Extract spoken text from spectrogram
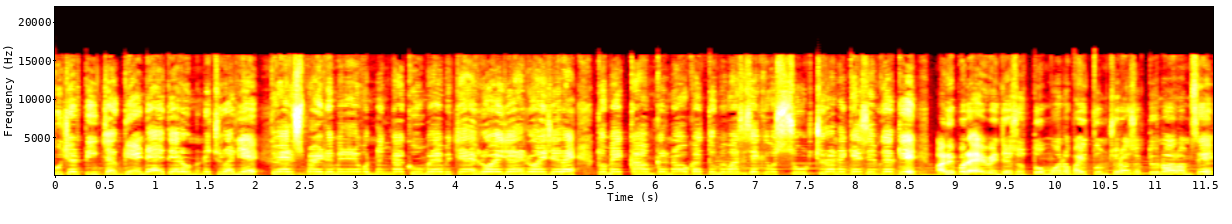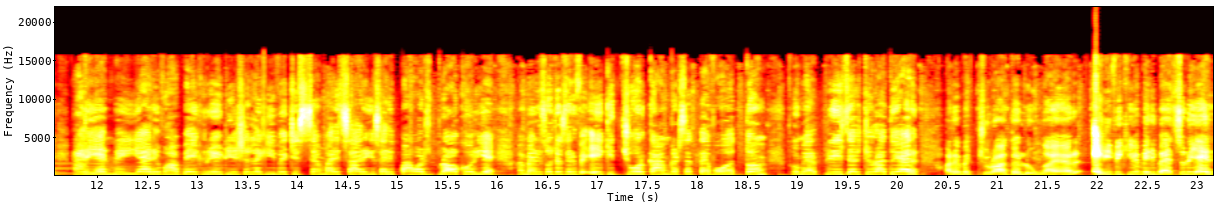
कुछ यार, तीन, चार गेंडे आए थे यार, उन्होंने चुरा लिया तो यार स्पाइडरमैन वो नंगा घूम रहा है, बेचारा रोए जा रहा है, रोए जा रहा है। तो मैं एक काम करना होगा तुम्हें वहाँ से जाके वो सूट चुराना कैसे भी करके। अरे पर एवेंजर्स तुम हो ना भाई तुम चुरा सकते हो ना आराम से। अरे यार नहीं यार वहाँ पे एक रेडिएशन लगी हुई है जिससे हमारी सारी की सारी पावर्स ब्लॉक हो रही है। मैंने सोचा सिर्फ़ एक ही चोर काम कर सकता है वो तुम। तुम यार प्लीज़ यार चुरा दो यार। अरे मैं चुरा तो लूँगा यार। एरी विकी मेरी बात सुनो यार।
